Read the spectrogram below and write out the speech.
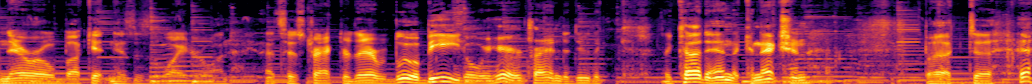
narrow bucket, and his is the wider one. That's his tractor there. We blew a bead over here trying to do the, the cut in, the connection. But uh, eh,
